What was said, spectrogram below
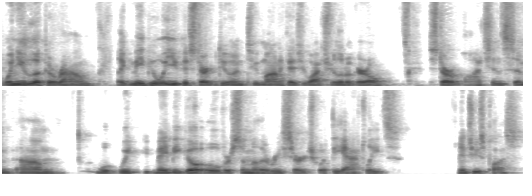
when you look around, like maybe what you could start doing too, Monica, as you watch your little girl, start watching some, um, we maybe go over some of the research with the athletes in Juice Plus.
